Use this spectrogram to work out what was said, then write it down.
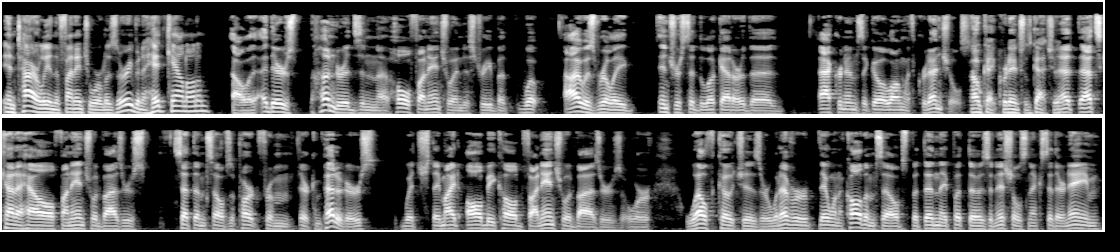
entirely in the financial world? Is there even a head count on them? Oh, there's hundreds in the whole financial industry, but what I was really interested to look at are the acronyms that go along with credentials. Okay, credentials, gotcha. That, that's kind of how financial advisors set themselves apart from their competitors which they might all be called financial advisors or wealth coaches or whatever they want to call themselves, but then they put those initials next to their name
